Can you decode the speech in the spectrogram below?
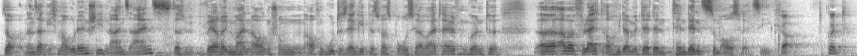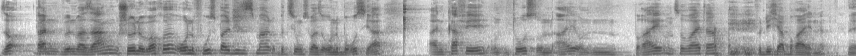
So, dann sage ich mal unentschieden 1-1. Das wäre in meinen Augen schon auch ein gutes Ergebnis, was Borussia weiterhelfen könnte. Äh, aber vielleicht auch wieder mit der Den- Tendenz zum Auswärtssieg. Ja, gut. So, dann, würden wir sagen, schöne Woche, ohne Fußball dieses Mal, beziehungsweise ohne Borussia. Einen Kaffee und einen Toast und ein Ei und ein Brei und so weiter. Für dich ja Brei, ne? Nee.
